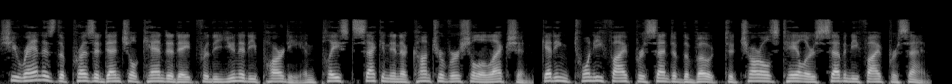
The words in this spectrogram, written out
She ran as the presidential candidate for the Unity Party and placed second in a controversial election, getting 25% of the vote to Charles Taylor's 75%.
